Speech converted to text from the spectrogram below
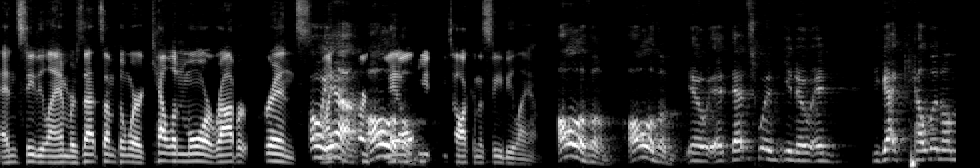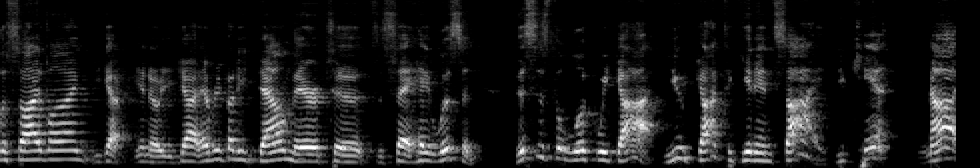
and CeeDee Lamb, or is that something where Kellen Moore, Robert Prince, oh yeah, all of them. need to be talking to CeeDee Lamb? All of them, all of them. You know, that's when you know, and you got Kellen on the sideline. You got you know, you got everybody down there to to say, hey, listen, this is the look we got. You've got to get inside. You can't not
